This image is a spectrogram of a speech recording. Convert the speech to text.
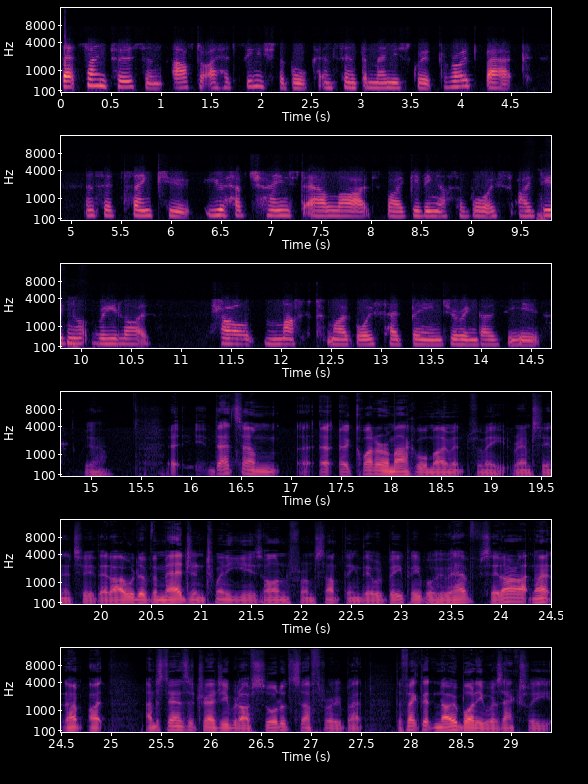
That same person, after I had finished the book and sent the manuscript, wrote back and said, Thank you. You have changed our lives by giving us a voice. I did mm-hmm. not realize how muffed my voice had been during those years. Yeah. Uh, that's um a, a, quite a remarkable moment for me, Ramsina, too. That I would have imagined 20 years on from something, there would be people who have said, "All right, no, no, I understand it's a tragedy, but I've sorted stuff through." But the fact that nobody was actually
